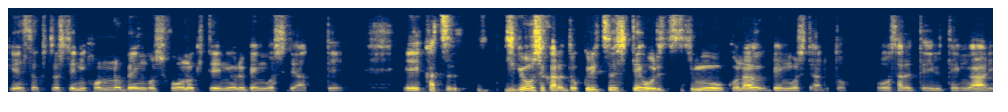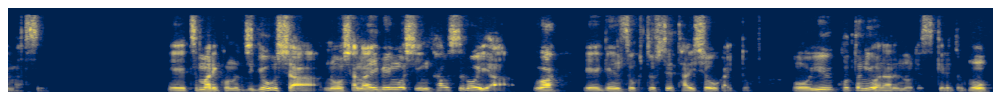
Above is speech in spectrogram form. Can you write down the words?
原則として日本の弁護士法の規定による弁護士であって、えかつ、事業者から独立して法律事務を行う弁護士であるとされている点があります。えつまり、この事業者の社内弁護士、インハウスロイヤーは、え原則として対象外ということにはなるのですけれども、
